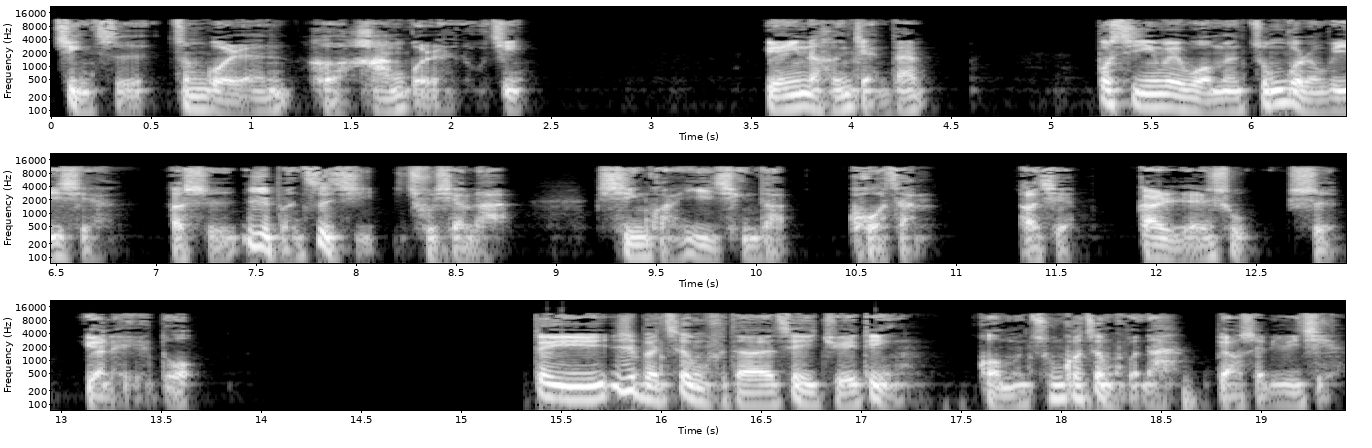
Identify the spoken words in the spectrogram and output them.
禁止中国人和韩国人入境。原因呢很简单，不是因为我们中国人危险，而是日本自己出现了新冠疫情的扩散，而且感染人数是越来越多。对于日本政府的这一决定，我们中国政府呢表示理解。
